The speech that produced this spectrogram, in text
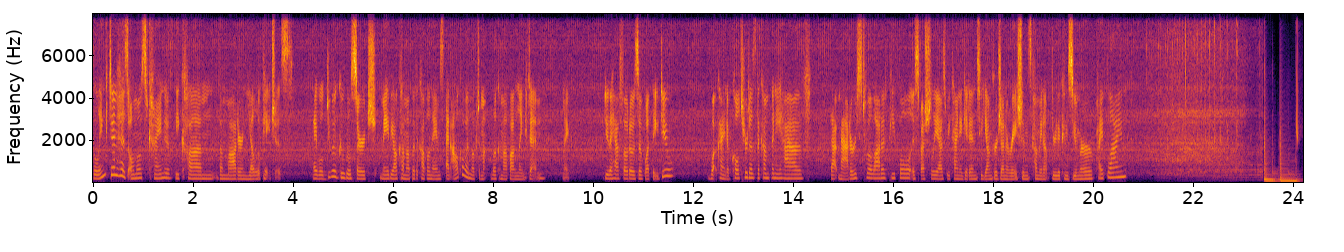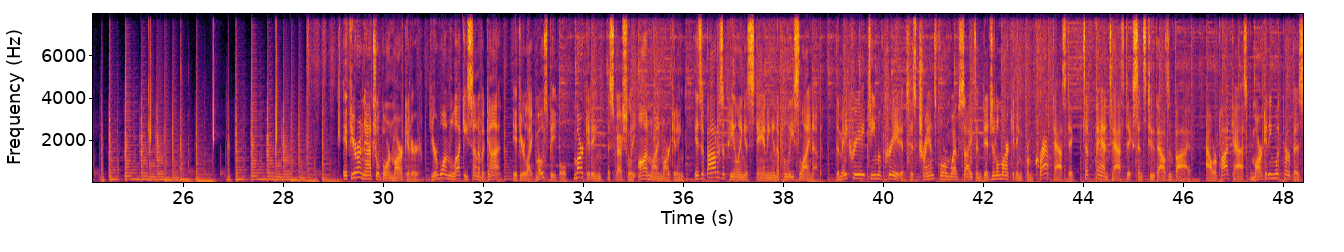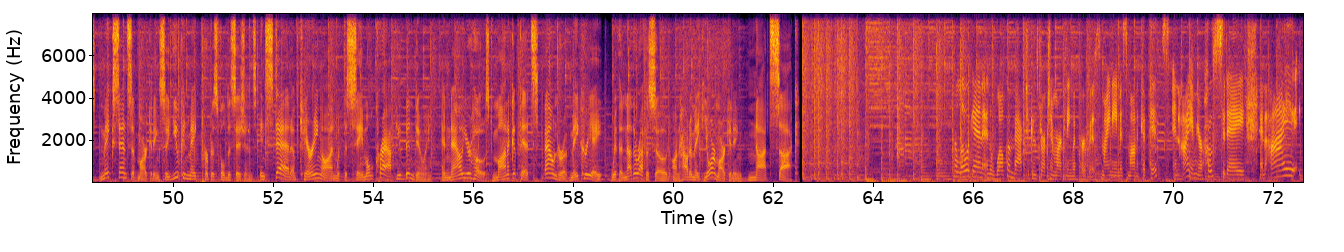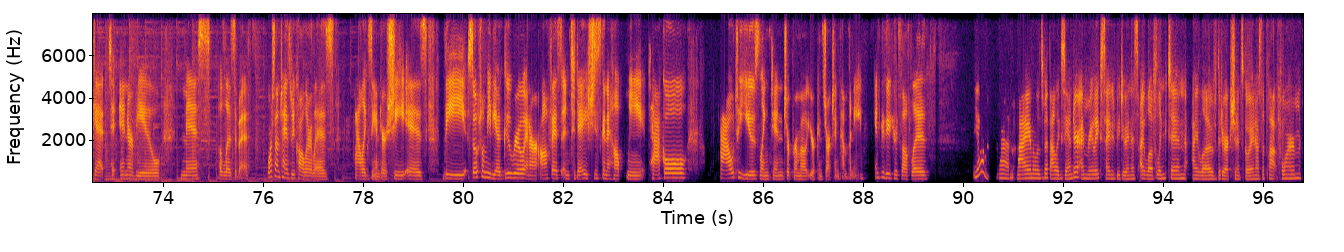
LinkedIn has almost kind of become the modern yellow pages. I will do a Google search, maybe I'll come up with a couple names, and I'll go and look them up, look them up on LinkedIn. Like, do they have photos of what they do? What kind of culture does the company have? That matters to a lot of people, especially as we kind of get into younger generations coming up through the consumer pipeline. If you're a natural born marketer, you're one lucky son of a gun. If you're like most people, marketing, especially online marketing, is about as appealing as standing in a police lineup. The May Create team of creatives has transformed websites and digital marketing from craptastic to fantastic since 2005. Our podcast, Marketing with Purpose, makes sense of marketing so you can make purposeful decisions instead of carrying on with the same old crap you've been doing. And now, your host, Monica Pitts, founder of May Create, with another episode on how to make your marketing not suck. Hello again, and welcome back to Construction Marketing with Purpose. My name is Monica Pitts, and I am your host today. And I get to interview Miss Elizabeth or sometimes we call her Liz. Alexander. She is the social media guru in our office. And today she's going to help me tackle how to use LinkedIn to promote your construction company. Introduce yourself, Liz. Yeah, um, I'm Elizabeth Alexander. I'm really excited to be doing this. I love LinkedIn. I love the direction it's going as a platform.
